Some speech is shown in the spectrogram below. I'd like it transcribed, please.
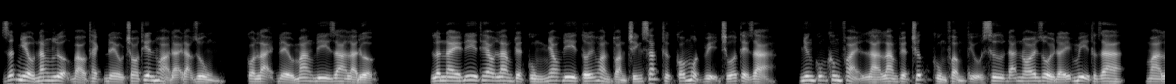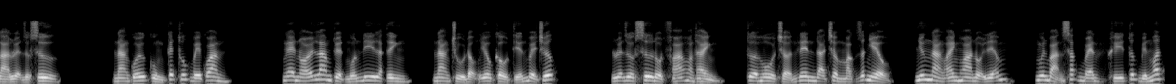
rất nhiều năng lượng bảo thạch đều cho thiên hỏa đại đạo dùng, còn lại đều mang đi ra là được. Lần này đi theo lam tuyệt cùng nhau đi tới hoàn toàn chính xác thực có một vị chúa tể giả, nhưng cũng không phải là lam tuyệt trước cùng phẩm tiểu sư đã nói rồi đấy, mỹ thực ra, mà là luyện dược sư. Nàng cuối cùng kết thúc bế quan. Nghe nói lam tuyệt muốn đi là tinh nàng chủ động yêu cầu tiến về trước. Luyện dược sư đột phá hoàn thành, tựa hồ trở nên đã trầm mặc rất nhiều, nhưng nàng anh hoa nội liễm, nguyên bản sắc bén, khí tức biến mất,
